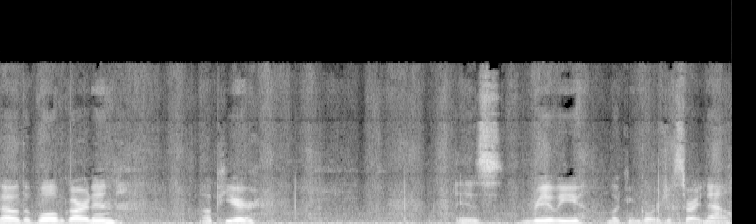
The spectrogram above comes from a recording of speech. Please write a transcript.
So the bulb garden up here is really looking gorgeous right now.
